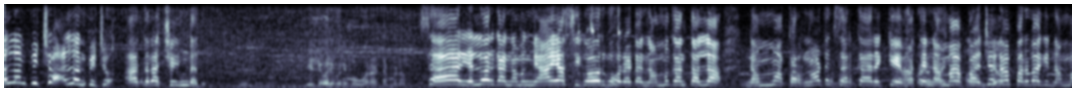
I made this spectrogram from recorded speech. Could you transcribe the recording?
ಅಲ್ಲೊಂದು ಪಿಚ್ಚು ಅಲ್ಲೊಂದು ಪಿಚ್ಚು. ಆ ಥರ ಚೆಂಡದು ಎಲ್ಲಿವರೆಗೂ ನಿಮ್ಮ ಹೋರಾಟ ಮೇಡಮ್? ಸರ್ ಎಲ್ಲರಿಗ ನಮಗೆ ನ್ಯಾಯ ಸಿಗೋವರೆಗೂ ಹೋರಾಟ ನಮಗಂತಲ್ಲ. ನಮ್ಮ ಕರ್ನಾಟಕ ಸರ್ಕಾರಕ್ಕೆ ಮತ್ತು ನಮ್ಮ ಪ ಜನ ಪರವಾಗಿ ನಮ್ಮ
